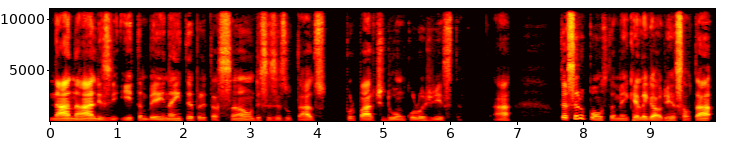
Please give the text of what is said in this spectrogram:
na análise e também na interpretação desses resultados por parte do oncologista. Tá? O terceiro ponto também que é legal de ressaltar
